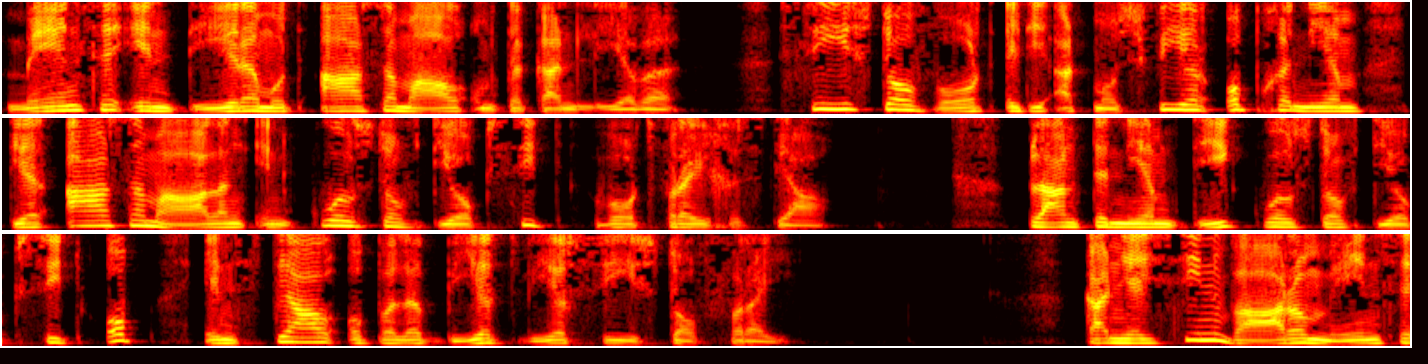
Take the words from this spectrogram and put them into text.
Mense en diere moet asemhaal om te kan lewe. Suurstof word uit die atmosfeer opgeneem deur asemhaling en koolstofdioksied word vrygestel. Plante neem die koolstofdioksied op en stel op hulle beurt weer suurstof vry. Kan jy sien waarom mense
